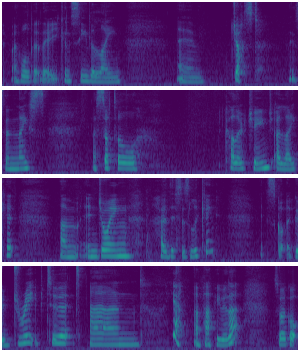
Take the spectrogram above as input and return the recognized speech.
If I hold it there, you can see the line. Um, just. It's a nice, a subtle colour change. I like it. I'm enjoying how this is looking. It's got a good drape to it and yeah, I'm happy with that. So I got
